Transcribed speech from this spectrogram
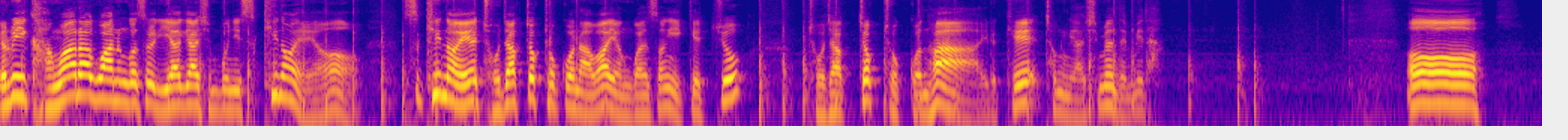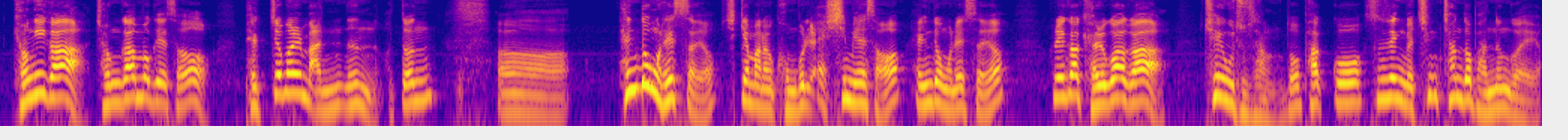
여러분, 이 강화라고 하는 것을 이야기하신 분이 스키너예요. 스키너의 조작적 조건화와 연관성이 있겠죠. 조작적 조건화 이렇게 정리하시면 됩니다. 어, 경희가 전 과목에서 100점을 맞는 어떤 어, 행동을 했어요. 쉽게 말하면 공부를 열심히 해서 행동을 했어요. 그러니까 결과가 최우 수상도 받고 선생님의 칭찬도 받는 거예요.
